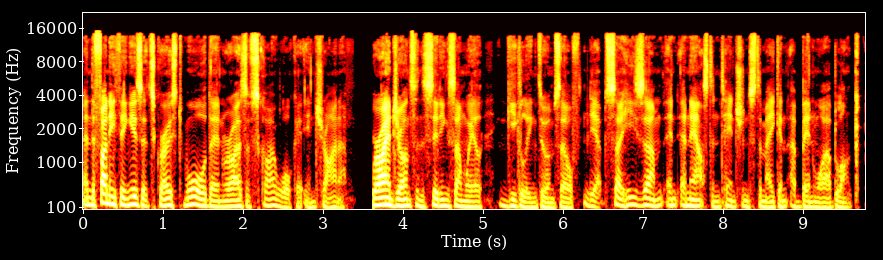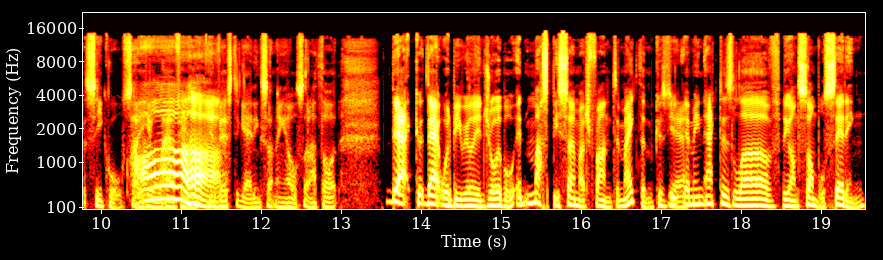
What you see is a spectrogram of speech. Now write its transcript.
And the funny thing is, it's grossed more than Rise of Skywalker in China. Rian Johnson's sitting somewhere giggling to himself. Yep. So he's um, an- announced intentions to make an, a Benoit Blanc sequel. So he'll have Ah. him investigating something else. And I thought that that would be really enjoyable. It must be so much fun to make them because Yeah. I mean, actors love the ensemble setting,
